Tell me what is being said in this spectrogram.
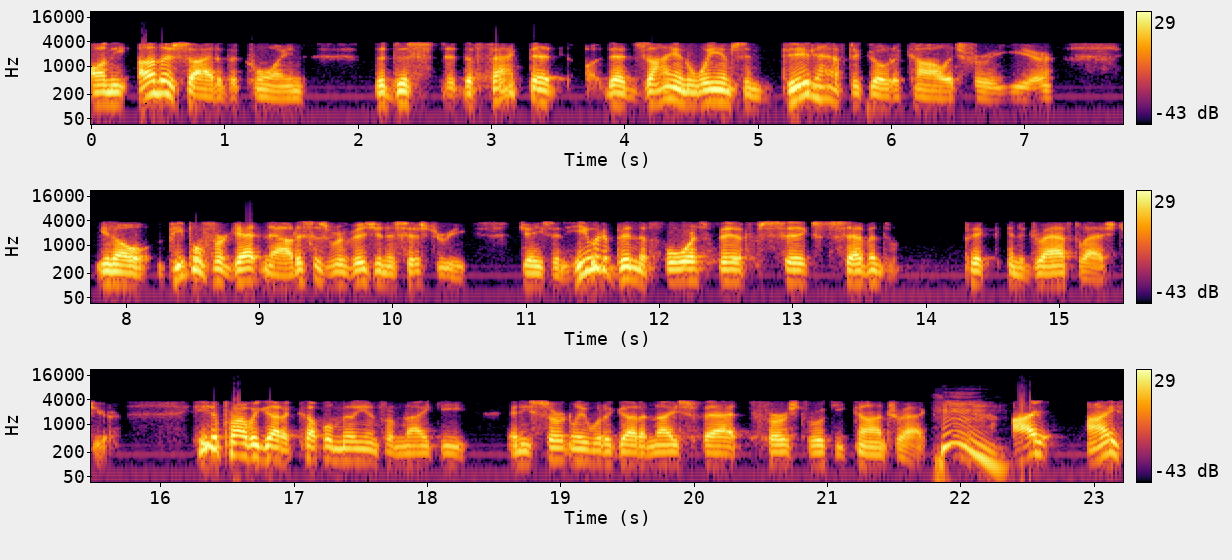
on the other side of the coin, the dis, the fact that that Zion Williamson did have to go to college for a year you know, people forget now. This is revisionist history, Jason. He would have been the fourth, fifth, sixth, seventh pick in the draft last year. He'd have probably got a couple million from Nike, and he certainly would have got a nice fat first rookie contract. Hmm. I I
